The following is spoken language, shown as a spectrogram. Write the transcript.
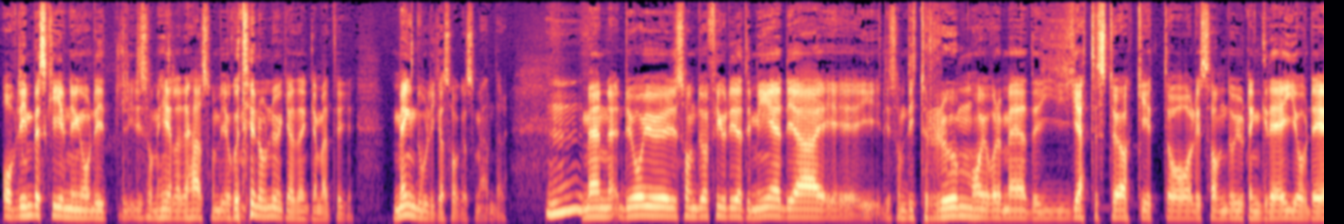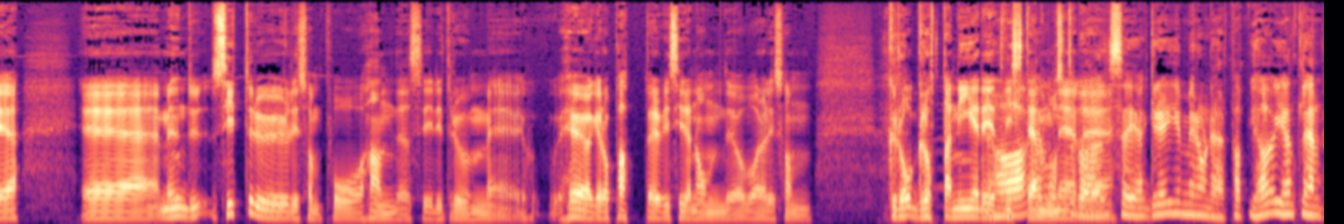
av din beskrivning och ditt, liksom hela det här som vi har gått igenom nu kan jag tänka mig att det är mängd olika saker som händer. Mm. Men du har ju liksom, du har figurerat i media, i- liksom ditt rum har ju varit med, det är jättestökigt och liksom du har gjort en grej av det. Eh, men du, sitter du liksom på Handels i ditt rum med högar och papper vid sidan om det och bara liksom grå, grotta ner i ett ja, visst ämne? jag måste bara eller? säga grejen med de där papp- Ja, egentligen,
